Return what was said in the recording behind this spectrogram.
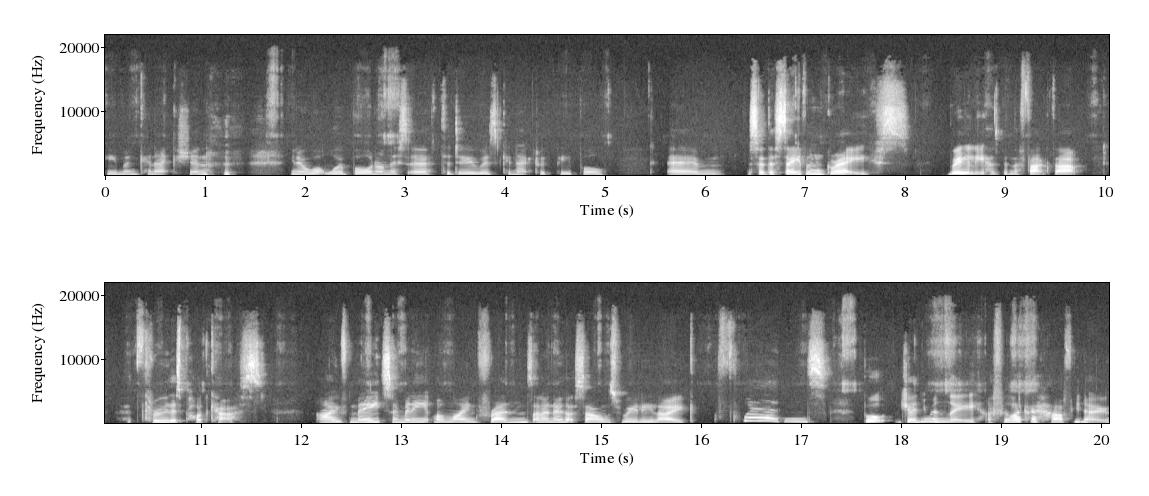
human connection? you know, what we're born on this earth to do is connect with people. Um, so the saving grace really has been the fact that through this podcast, I've made so many online friends, and I know that sounds really like friends, but genuinely, I feel like I have, you know,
